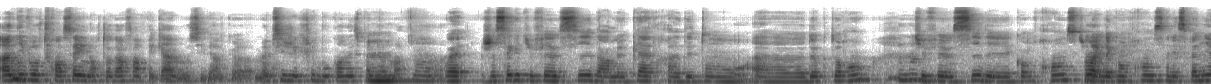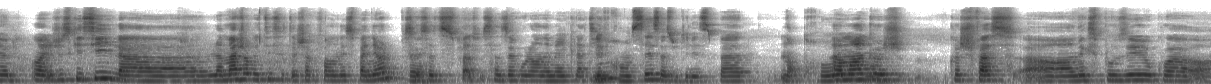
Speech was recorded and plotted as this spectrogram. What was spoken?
un niveau de français, une orthographe impeccable, aussi bien que, même si j'écris beaucoup en espagnol Mhm. maintenant. Ouais, je sais que tu fais aussi dans le cadre de ton euh, doctorant, Mhm. tu fais aussi des conférences, tu Ouais. donnes des conférences en espagnol. Ouais, jusqu'ici, la, la majorité c'était chaque fois en espagnol, parce Ouais. que ça, ça se déroulait en Amérique Les latine. français, ça s'utilise pas Non. trop. À moins que je, que je fasse euh, un exposé ou quoi euh,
